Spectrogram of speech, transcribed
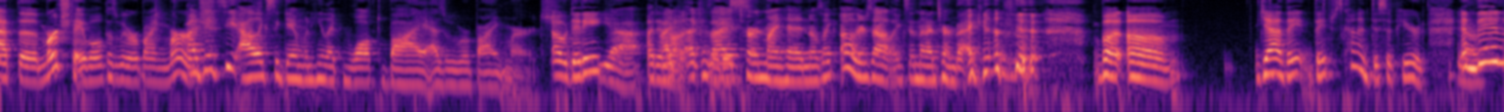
at the merch table because we were buying merch. I did see Alex again when he like walked by as we were buying merch. Oh, did he? Yeah. I did not. Because I, had turned my head and I was like, oh, there's Alex. and then I turned back. But um yeah, they they just kind of disappeared. And then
